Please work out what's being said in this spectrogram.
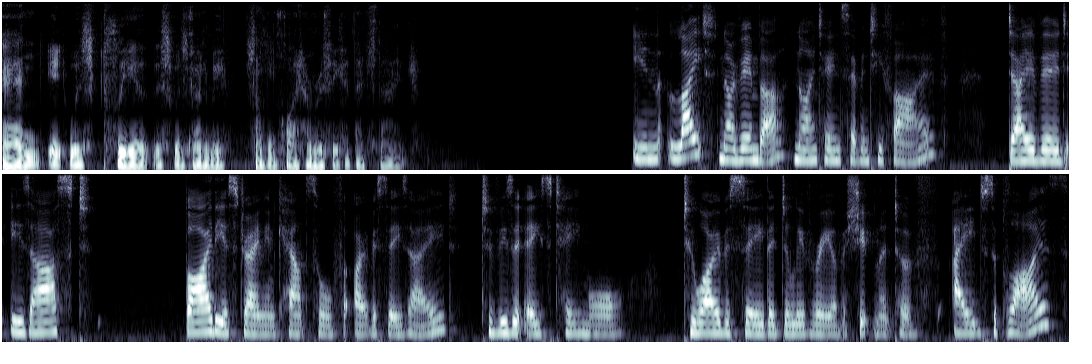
And it was clear that this was going to be something quite horrific at that stage. In late November 1975, David is asked by the Australian Council for Overseas Aid to visit East Timor to oversee the delivery of a shipment of aid supplies.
